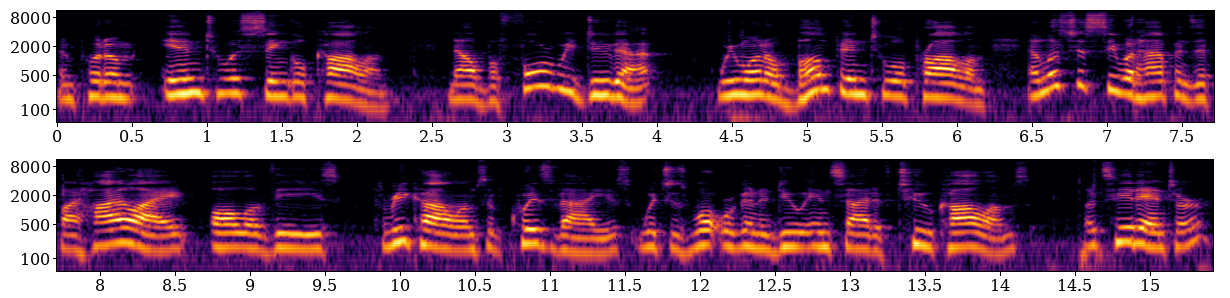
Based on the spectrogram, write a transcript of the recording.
and put them into a single column. Now, before we do that, we want to bump into a problem. And let's just see what happens if I highlight all of these three columns of quiz values, which is what we're going to do inside of two columns. Let's hit Enter.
